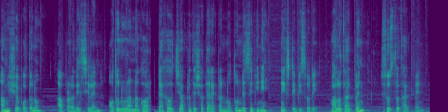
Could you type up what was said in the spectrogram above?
আমি সে পতনু আপনারা দেখছিলেন অতনু রান্নাঘর। দেখা হচ্ছে আপনাদের সাথে আর একটা নতুন রেসিপি নিয়ে নেক্সট এপিসোডে ভালো থাকবেন, সুস্থ থাকবেন।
